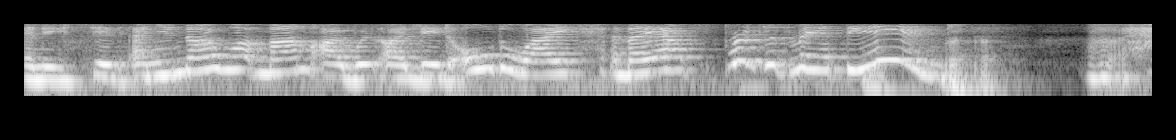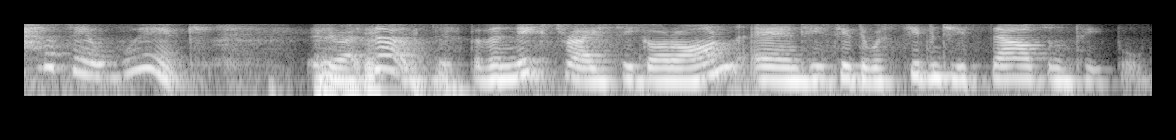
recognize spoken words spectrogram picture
and he said, and you know what, Mum, I I led all the way, and they out sprinted me at the end. How does that work? Anyway, it does. But the next race he got on, and he said there were seventy thousand people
